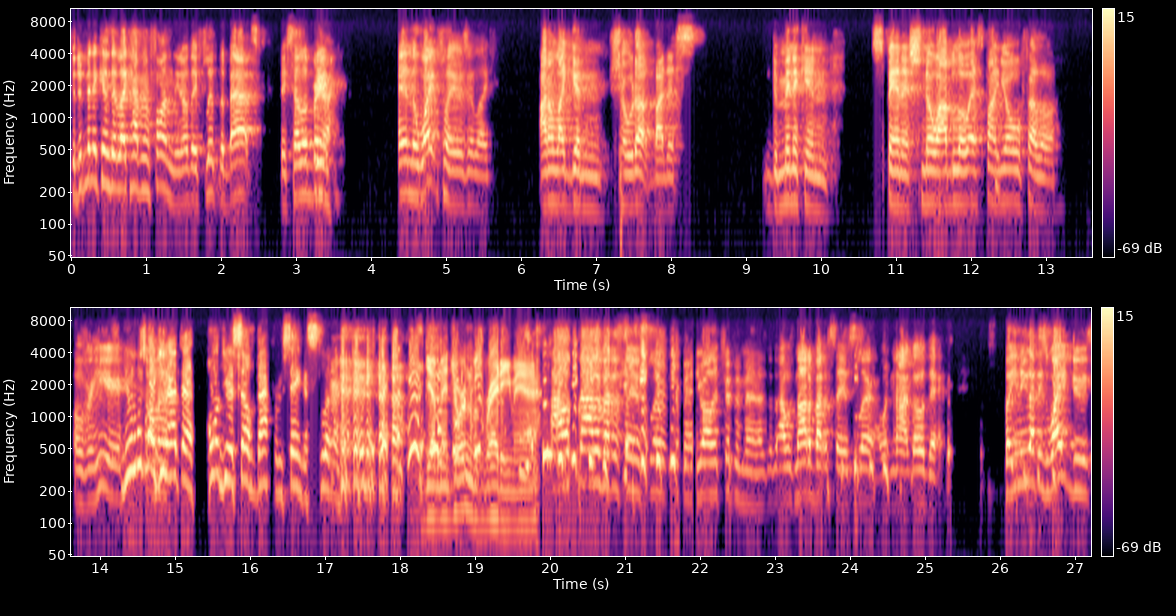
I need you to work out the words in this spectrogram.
the Dominicans they like having fun. You know, they flip the bats, they celebrate. Yeah. And the white players are like, I don't like getting showed up by this Dominican, Spanish, no hablo español fellow over here. You look So like you gonna- had to hold yourself back from saying a slur. Yeah, man, Jordan was ready, man. I was not about to say a slur, man. You all are tripping, man. I was- I was not about to say a slur. I would not go there. But you know, you got these white dudes.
